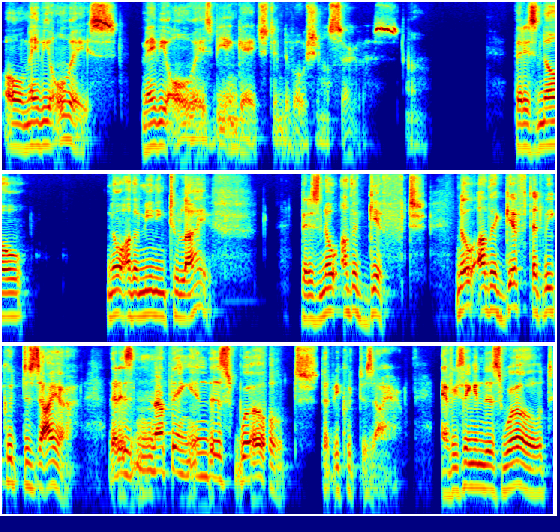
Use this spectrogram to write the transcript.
Oh, maybe always, maybe always be engaged in devotional service. Uh, there is no, no other meaning to life. There is no other gift, no other gift that we could desire. There is nothing in this world that we could desire. Everything in this world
